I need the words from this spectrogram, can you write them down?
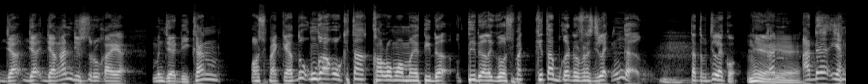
ja- ja- jangan justru kayak menjadikan ospeknya tuh enggak kok kita kalau mamanya tidak tidak lagi ospek kita bukan universitas jelek enggak tetap jelek kok Iya, kan iya. ada yang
